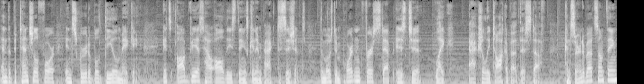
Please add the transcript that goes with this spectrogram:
and the potential for inscrutable deal making. It's obvious how all these things can impact decisions. The most important first step is to, like, actually talk about this stuff. Concerned about something?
